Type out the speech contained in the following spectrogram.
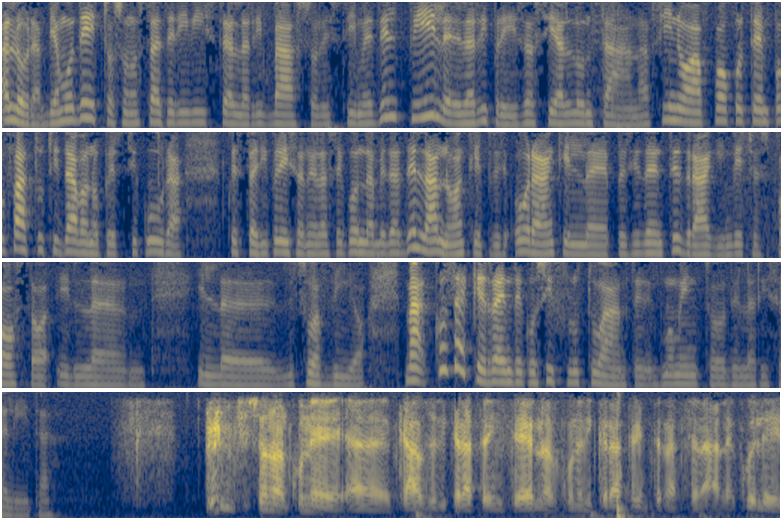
Allora, abbiamo detto sono state riviste al ribasso le stime del PIL e la ripresa si allontana. Fino a poco tempo fa tutti davano per sicura questa ripresa nella seconda metà dell'anno, anche il, ora anche il Presidente Draghi invece sposta il, il, il suo avvio. Ma cos'è che rende così fluttuante il momento della risalita? Sono alcune eh, cause di carattere interno e alcune di carattere internazionale. Quelle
